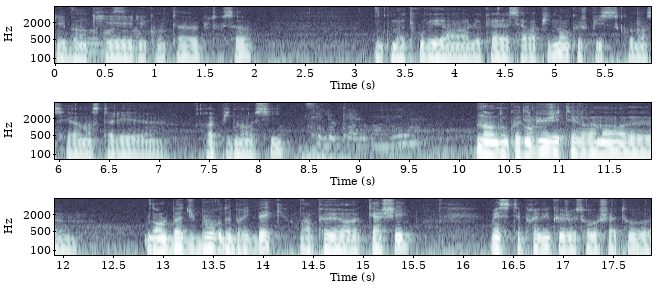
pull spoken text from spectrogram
les banquiers, les comptables, tout ça. Donc on m'a trouvé un local assez rapidement que je puisse commencer à m'installer euh, rapidement aussi. C'est le local où on est là? Non, donc au début j'étais vraiment euh, dans le bas du bourg de Bricbec, un peu caché. Mais c'était prévu que je sois au château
